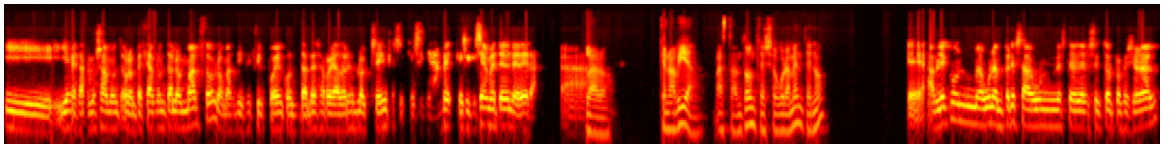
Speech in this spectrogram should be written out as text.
y, empezamos a montar, bueno, empecé a montarlo en marzo, lo más difícil fue encontrar desarrolladores blockchain que se, que se, quieran, que quisieran meter en Edera. claro que no había hasta entonces, seguramente, ¿no? Eh, hablé con alguna empresa, algún este del sector profesional.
